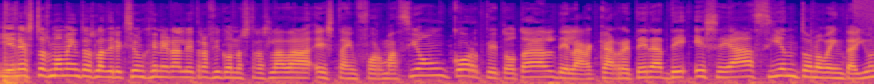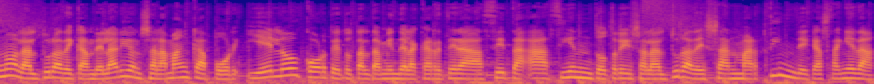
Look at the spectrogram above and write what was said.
Y en estos momentos la Dirección General de Tráfico nos traslada esta información. Corte total de la carretera DSA 191 a la altura de Candelario en Salamanca por hielo. Corte total también de la carretera ZA 103 a la altura de San Martín de Castañeda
